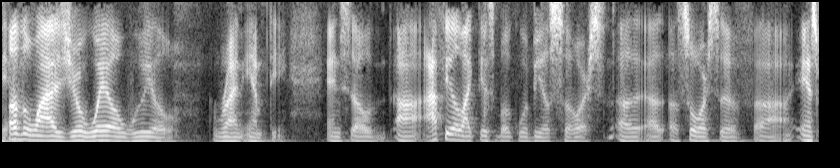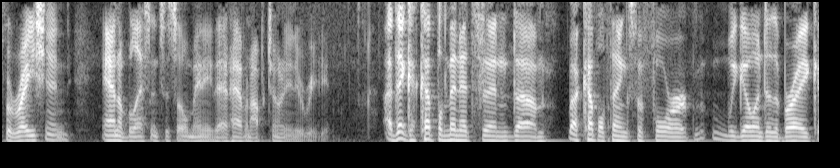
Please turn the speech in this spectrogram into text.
Yeah. Otherwise, your well will run empty. And so uh, I feel like this book will be a source, a, a, source of uh, inspiration and a blessing to so many that have an opportunity to read it. I think a couple minutes and um, a couple things before we go into the break.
